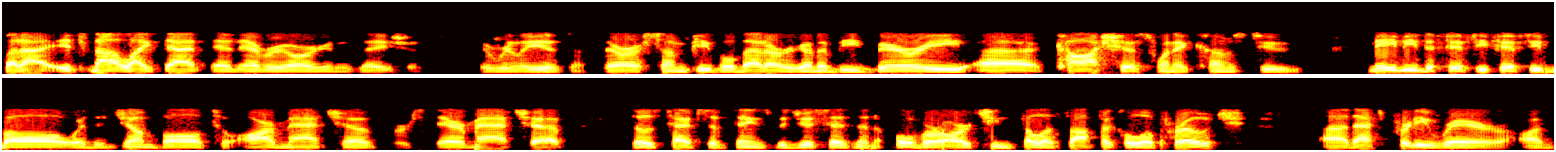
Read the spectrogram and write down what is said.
but I, it's not like that at every organization. It really isn't. There are some people that are going to be very uh, cautious when it comes to maybe the 50 50 ball or the jump ball to our matchup versus their matchup, those types of things, but just as an overarching philosophical approach, uh, that's pretty rare on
